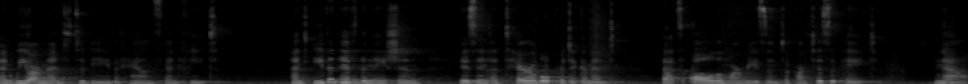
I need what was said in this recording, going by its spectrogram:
and we are meant to be the hands and feet. And even if the nation is in a terrible predicament, that's all the more reason to participate now.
